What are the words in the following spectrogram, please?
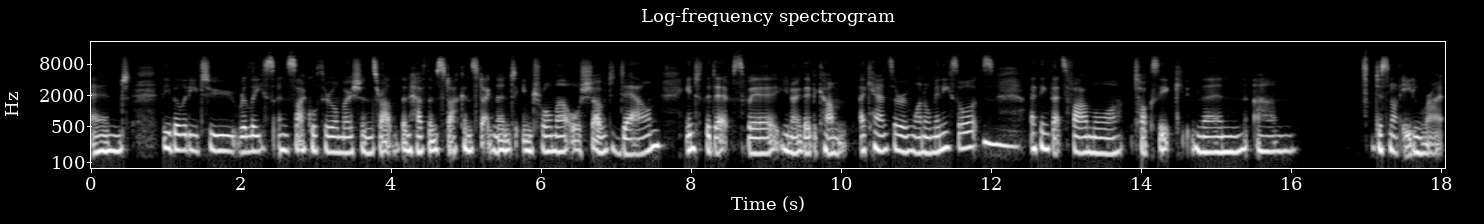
and the ability to release and cycle through emotions rather than have them stuck and stagnant in trauma or shoved down into the depths where, you know, they become a cancer of one or many sorts. I think that's far more toxic than um, just not eating right,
